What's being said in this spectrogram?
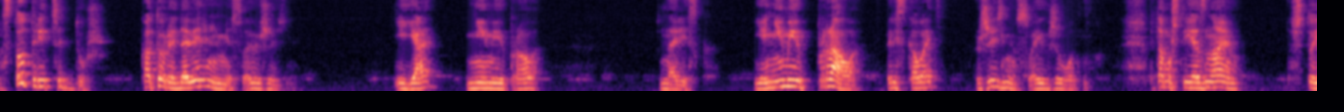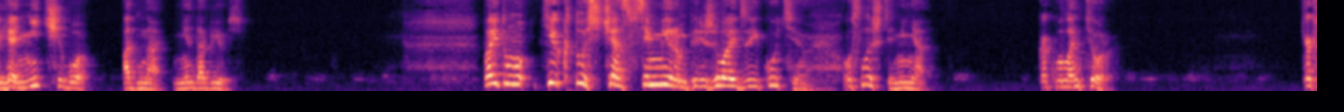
130 душ, которые доверили мне свою жизнь. И я не имею права на риск. Я не имею права рисковать жизнью своих животных. Потому что я знаю, что я ничего одна не добьюсь. Поэтому те, кто сейчас всем миром переживает за Якутию, услышьте меня, как волонтера, как,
